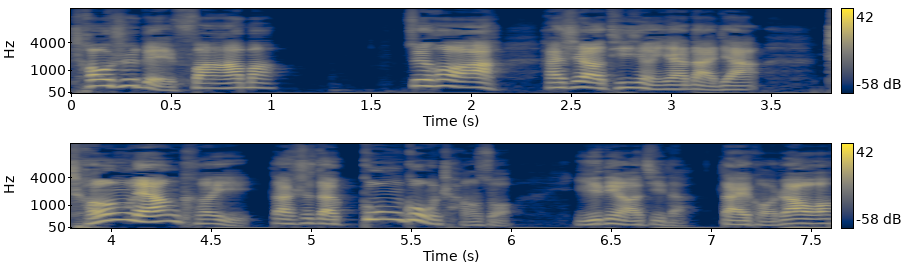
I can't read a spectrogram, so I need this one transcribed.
超市给发吗？最后啊，还是要提醒一下大家，乘凉可以，但是在公共场所一定要记得戴口罩哦。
